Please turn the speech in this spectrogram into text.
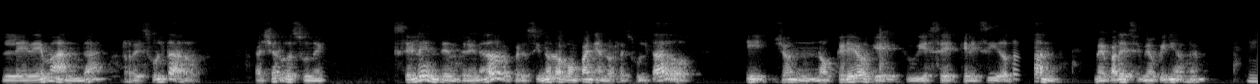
le demanda resultados. Gallardo es un excelente entrenador, pero si no lo acompañan los resultados, y yo no creo que, hubiese crecido tanto, me parece, mi opinión. ¿eh?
